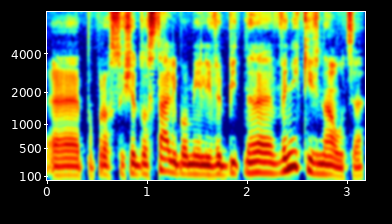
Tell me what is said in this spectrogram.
e, po prostu się dostali, bo mieli wybitne wyniki w nauce.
